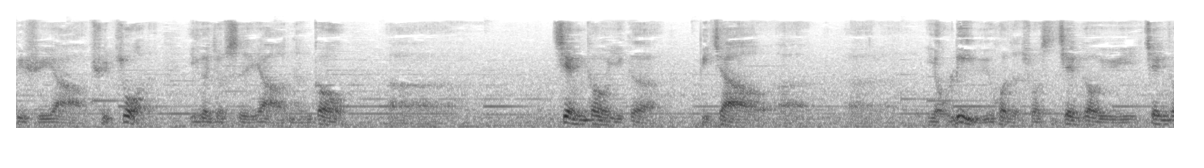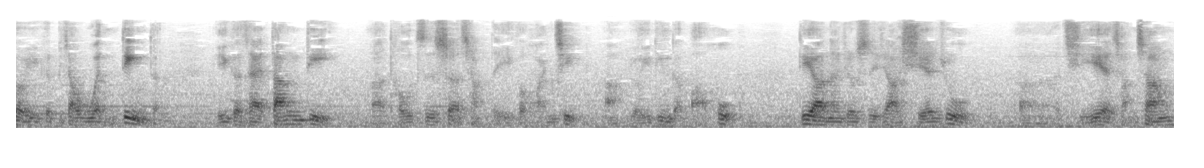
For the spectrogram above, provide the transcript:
必须要去做的，一个就是要能够呃建构一个比较呃呃。有利于或者说是建构于建构一个比较稳定的一个在当地呃投资设厂的一个环境啊，有一定的保护。第二呢，就是要协助呃企业厂商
